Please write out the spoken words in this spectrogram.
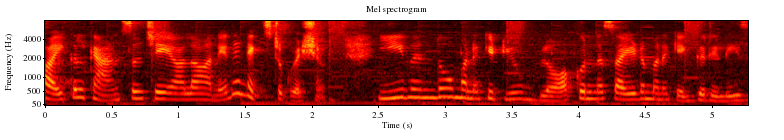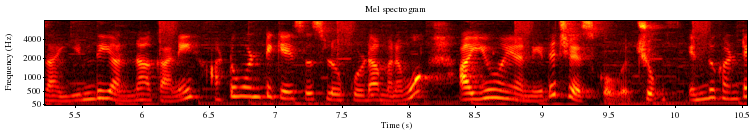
సైకిల్ క్యాన్సిల్ చేయాలా అనేది నెక్స్ట్ క్వశ్చన్. ఈవెన్ దో మనకి ట్యూబ్ బ్లాక్ ఉన్న సైడ్ మనకి ఎగ్ రిలీజ్ అయ్యింది అన్నా కానీ అటువంటి కేసెస్లో కూడా మనము ఐయుఐ అనేది చేసుకోవచ్చు. ఎందుకంటే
